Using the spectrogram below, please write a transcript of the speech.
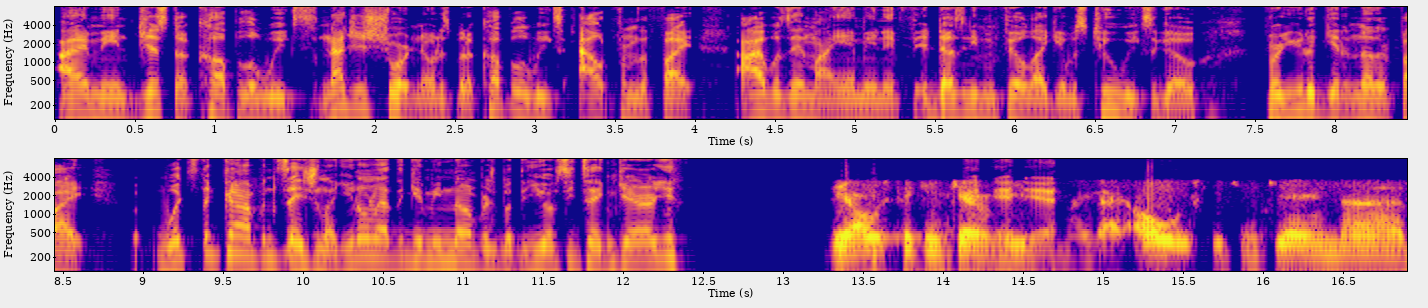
I mean, just a couple of weeks, not just short notice, but a couple of weeks out from the fight, I was in Miami, and if it doesn't even feel like it was two weeks ago for you to get another fight, what's the compensation like? You don't have to give me numbers, but the UFC taking care of you. They're always taking care of me, yeah. my guy. Always taking care, and uh,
